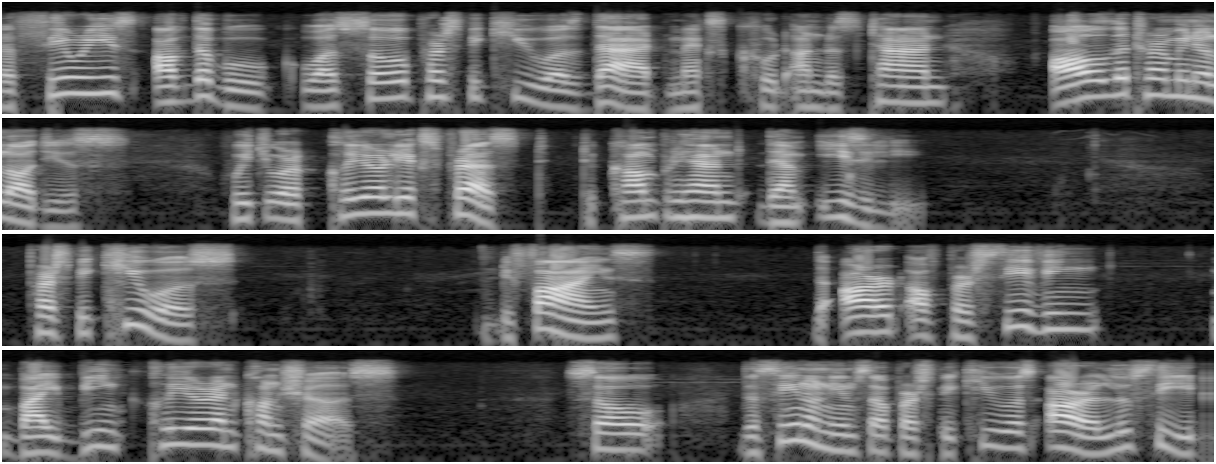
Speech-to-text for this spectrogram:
The theories of the book was so perspicuous that Max could understand all the terminologies which were clearly expressed to comprehend them easily. Perspicuous defines the art of perceiving by being clear and conscious. So the synonyms of perspicuous are lucid,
